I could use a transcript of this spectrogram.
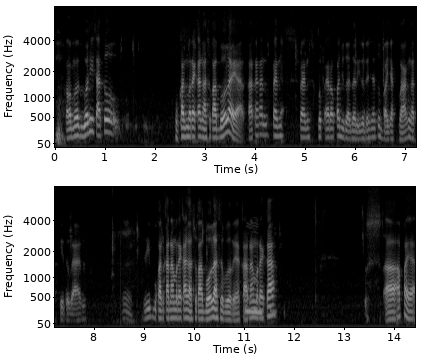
Kalau menurut gue sih satu bukan mereka nggak suka bola ya, karena kan fans fans klub Eropa juga dari Indonesia tuh banyak banget gitu kan. Hmm. Jadi bukan karena mereka nggak suka bola sebenarnya, karena Hmm. mereka eh, apa ya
